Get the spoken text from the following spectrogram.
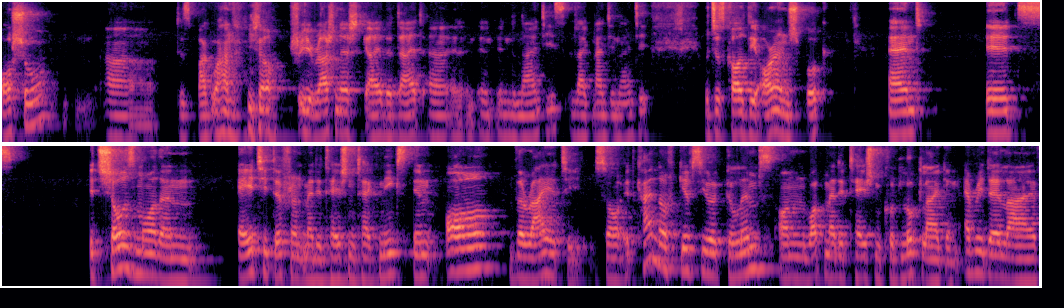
Osho, uh, this Bhagwan, you know, Sri Rajneesh guy that died uh, in, in, in the 90s, like 1990, which is called The Orange Book. And it's it shows more than 80 different meditation techniques in all variety. So it kind of gives you a glimpse on what meditation could look like in everyday life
